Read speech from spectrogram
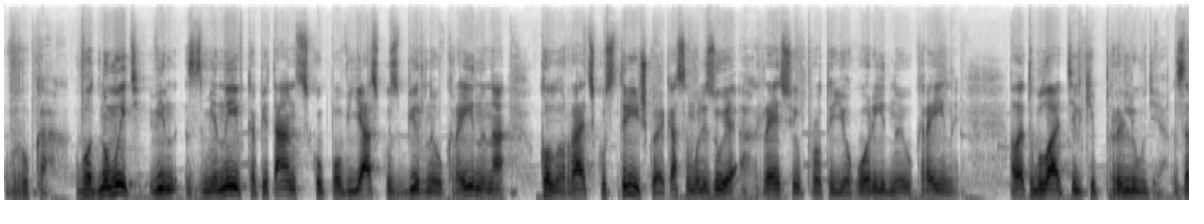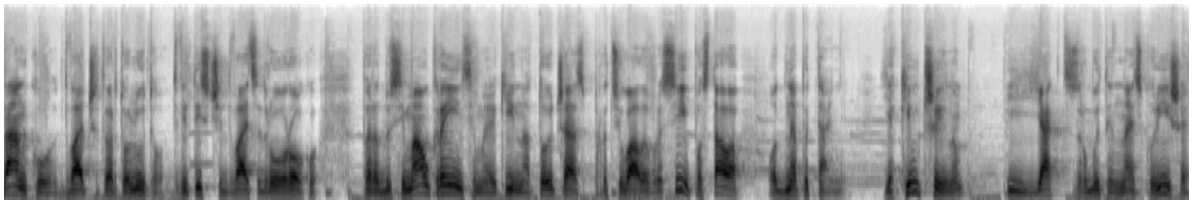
в руках. В одну мить він змінив капітанську пов'язку збірної України на колорадську стрічку, яка символізує агресію проти його рідної України. Але це була тільки прелюдія. Зранку, 24 лютого 2022 року, перед усіма українцями, які на той час працювали в Росії, постало одне питання: яким чином і як це зробити найскоріше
